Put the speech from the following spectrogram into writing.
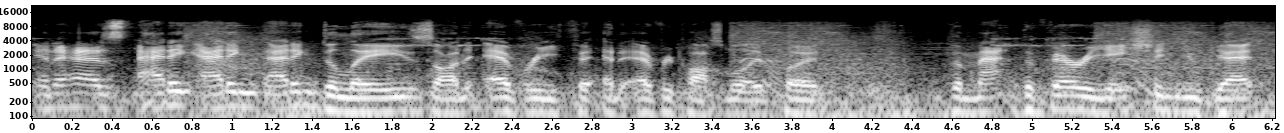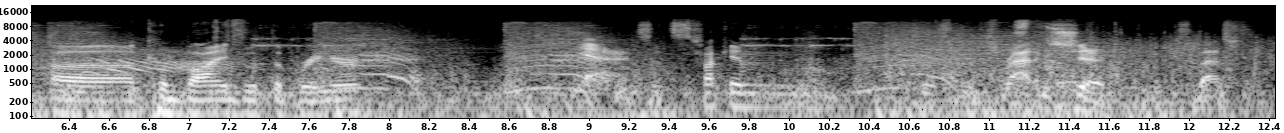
and it has adding adding adding delays on everything at every possible input. The mat the variation you get uh, combined with the bringer. Yeah, it's, it's fucking it's, it's radical shit. It's the best.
